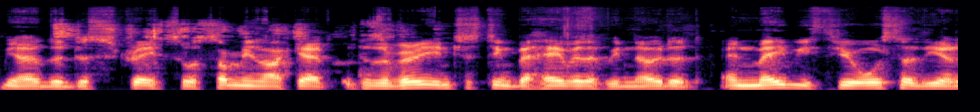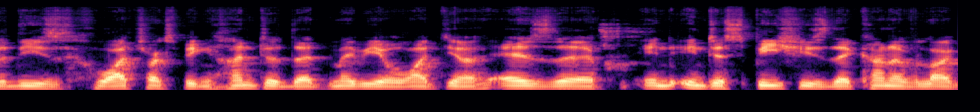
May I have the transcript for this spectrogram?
you know the distress or something like that. It was a very interesting behavior that we noted, and maybe through also the you know, these white sharks being hunted, that maybe a white you know as the in, interspecies they kind of like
